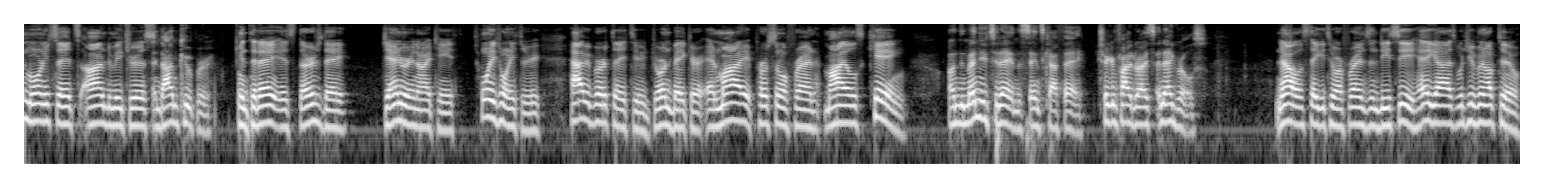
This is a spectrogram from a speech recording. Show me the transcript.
morning, Saints. I'm Demetrius. And I'm Cooper. And today is Thursday, January 19th, 2023. Happy birthday to Jordan Baker and my personal friend, Miles King. On the menu today in the Saints Cafe, chicken fried rice and egg rolls. Now let's take it to our friends in DC. Hey guys, what you been up to?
